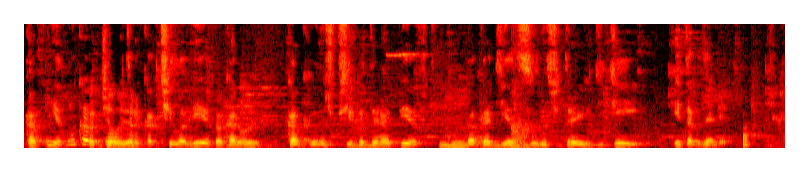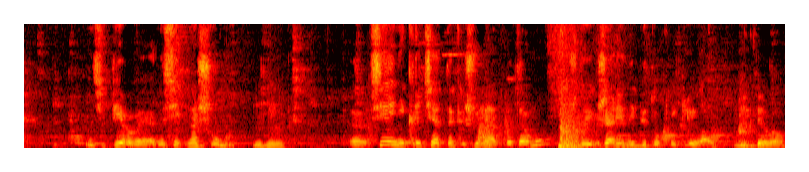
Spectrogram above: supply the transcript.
как- нет, ну как, как человек. доктор, как человек, Как как, человек. как, значит, психотерапевт, Мгм. как отец значит, троих детей и так далее. Значит, первое, относительно шума. Э, Все они кричат так и шумят потому, что их жареный петух не клевал. Не клевал.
